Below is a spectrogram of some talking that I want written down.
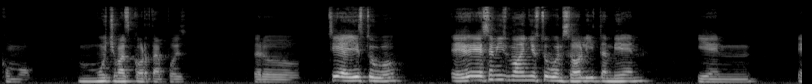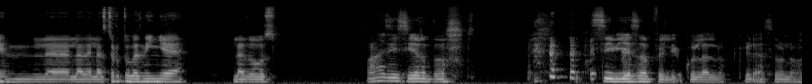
como, mucho más corta, pues. Pero sí, ahí estuvo. E- ese mismo año estuvo en Soli también. Y en, en la, la de las Tortugas Ninja, la 2. Ah, sí, es cierto. Sí vi esa película, lo creas o no.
